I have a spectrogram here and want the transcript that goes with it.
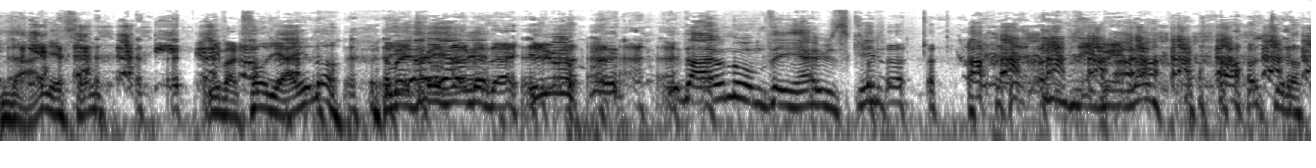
Det er litt sånn. I hvert fall jeg, da. Jeg vet ikke om det er med deg. Jo, det er jo noen ting jeg husker. Innimellom. Akkurat.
